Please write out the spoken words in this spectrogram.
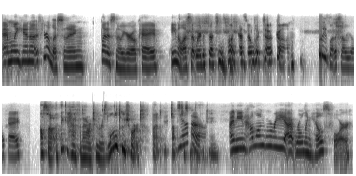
Emily, Hannah, if you're listening, let us know you're okay. Email us at weirddistractionspodcast at look.com. Please let us know you're okay. Also, I think a half an hour tour is a little too short, but that's just Yeah. my thinking. I mean, how long were we at Rolling Hills for?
